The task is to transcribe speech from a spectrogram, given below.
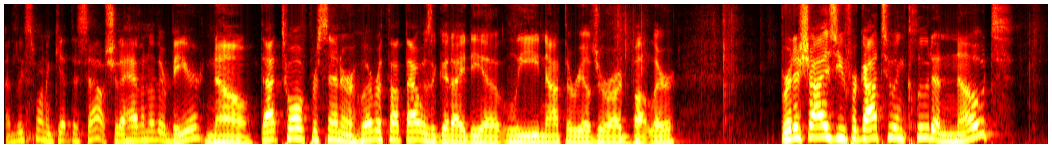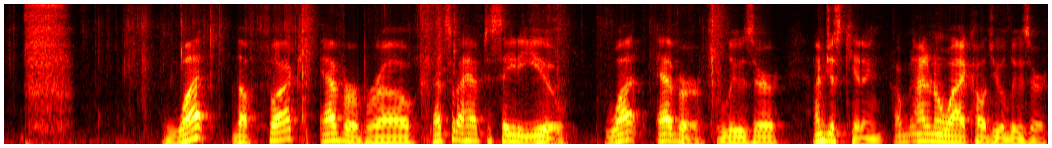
I at least want to get this out. Should I have another beer? No. That 12%er, whoever thought that was a good idea, Lee, not the real Gerard Butler. British Eyes, you forgot to include a note? What the fuck ever, bro? That's what I have to say to you. Whatever, loser. I'm just kidding. Um, I don't know why I called you a loser.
